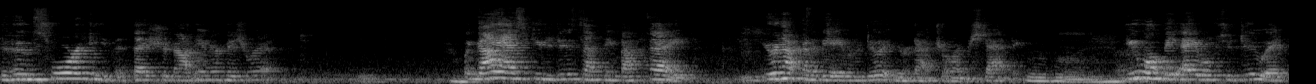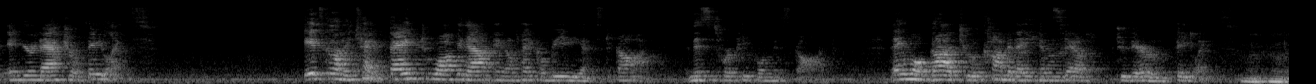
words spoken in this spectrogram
to whom swore he that they should not enter his rest. Mm-hmm. When God asks you to do something by faith, you're not going to be able to do it in your natural understanding. Mm-hmm. You won't be able to do it in your natural feelings. It's going to take faith to walk it out, and it'll take obedience to God. And this is where people miss God. They want God to accommodate Himself to their mm-hmm. feelings. Mm-hmm.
